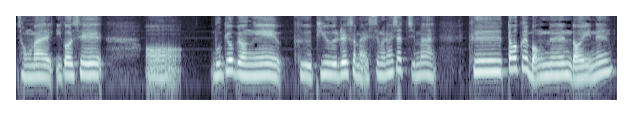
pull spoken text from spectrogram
정말 이것을 어, 무교병의 그 비유를 해서 말씀을 하셨지만 그 떡을 먹는 너희는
